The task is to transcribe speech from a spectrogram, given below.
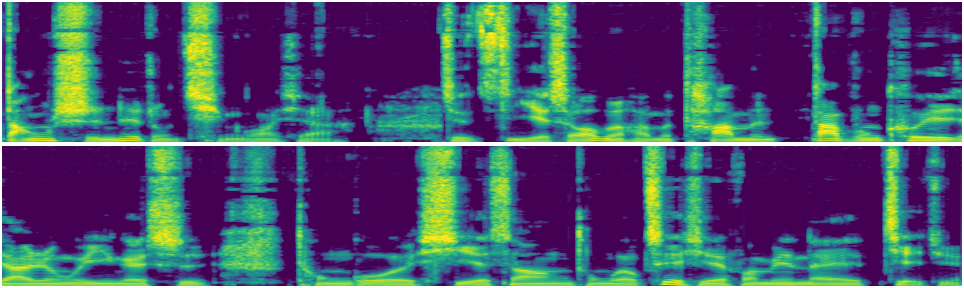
当时那种情况下，就也是奥本海默他们大部分科学家认为应该是通过协商，通过这些方面来解决，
